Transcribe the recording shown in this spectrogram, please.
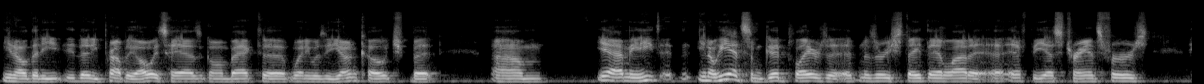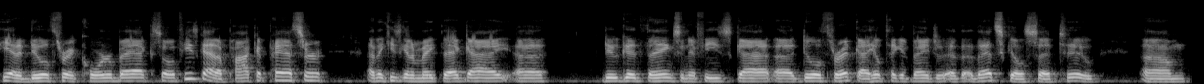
you know that he that he probably always has, going back to when he was a young coach. But um, yeah, I mean, he you know he had some good players at, at Missouri State. They had a lot of uh, FBS transfers he had a dual threat quarterback. So if he's got a pocket passer, I think he's going to make that guy uh, do good things. And if he's got a dual threat guy, he'll take advantage of that skill set too. Um,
